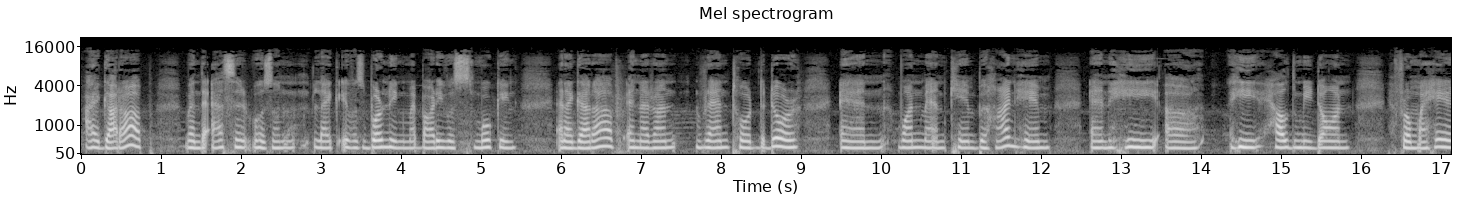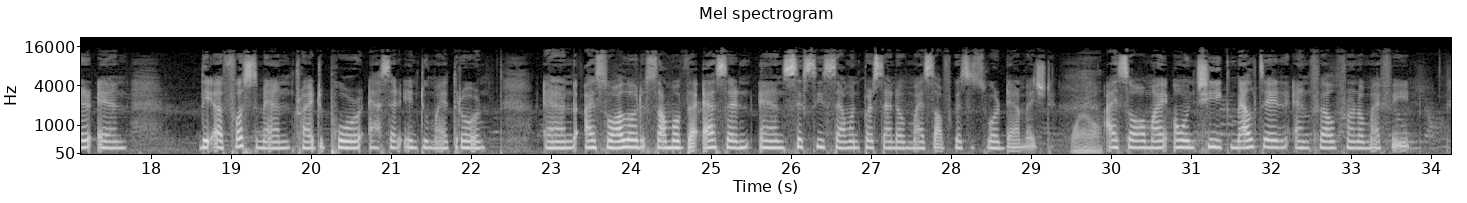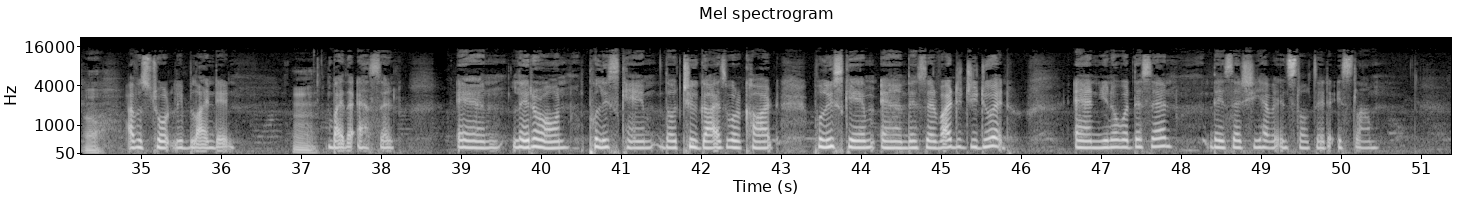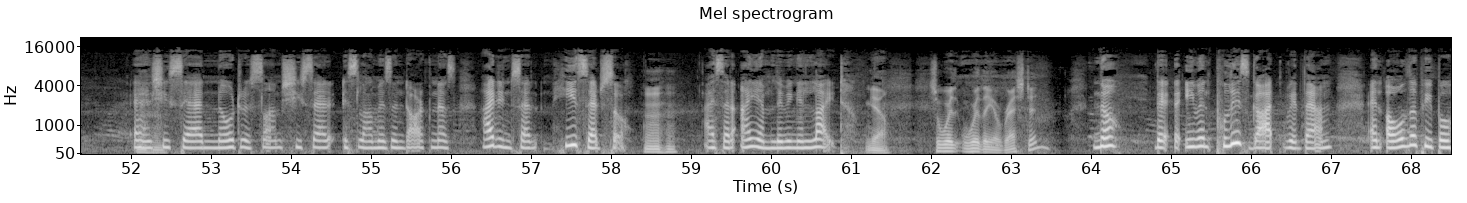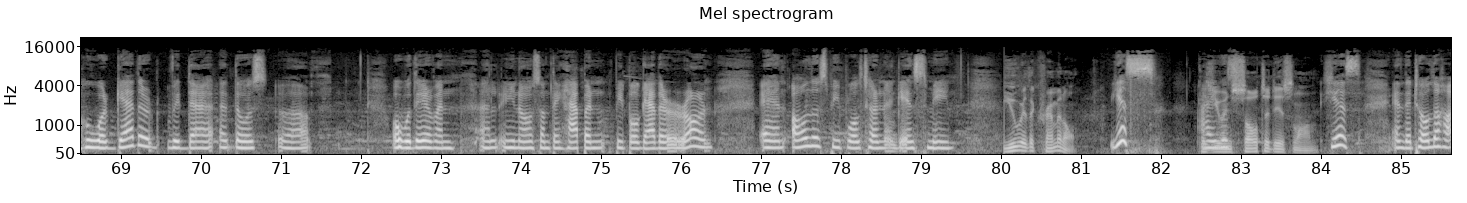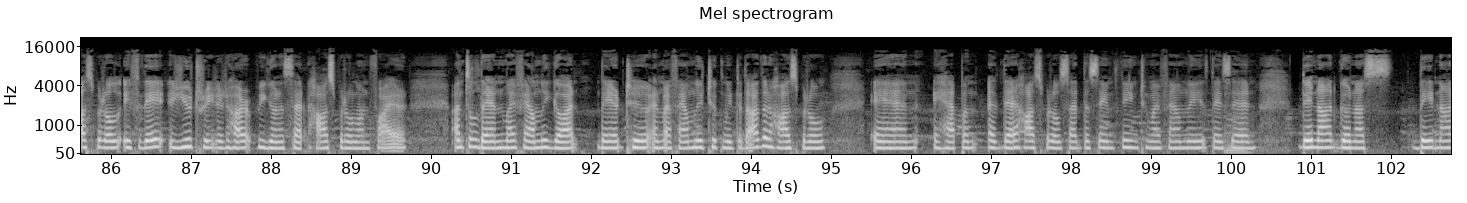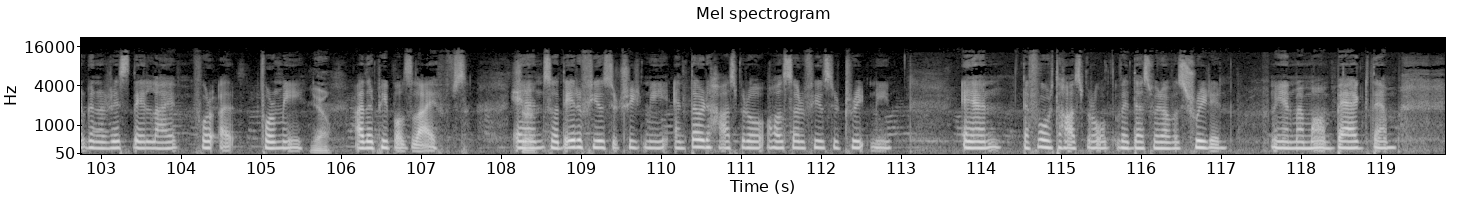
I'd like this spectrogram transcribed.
I got up when the acid was on like it was burning. My body was smoking. And I got up and I ran ran toward the door and one man came behind him and he uh, he held me down from my hair and the uh, first man tried to pour acid into my throat and I swallowed some of the acid, and 67% of my esophagus were damaged. Wow. I saw my own cheek melted and fell front of my feet. Oh. I was totally blinded Mm. by the acid. And later on, police came. The two guys were caught. Police came and they said, "Why did you do it?" And you know what they said? They said she have insulted Islam. And Mhm. she said no to Islam. She said Islam is in darkness. I didn't said he said so. hmm I said I am living in light. Yeah. So were were they arrested? No, the, even police got with them, and all the people who were gathered with the, uh, those uh, over there when uh, you know something happened, people gathered around, and all those people turned against me. You were the criminal Yes, because you was. insulted Islam. Yes, and they told the hospital if they you treated her, we're gonna set hospital on fire. Until then, my family got there too, and my family took me to the other hospital, and it happened at their hospital said the same thing to my family. They said they're not gonna they're not gonna risk their life for uh, for me, Yeah. Other people's lives. Sure. and so they refused to treat me and third hospital also refused to treat me. And the fourth hospital where that's where i was treated me and my mom begged them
